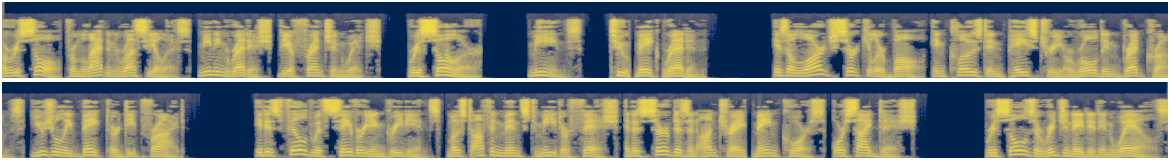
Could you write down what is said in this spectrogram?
A rissole from Latin russeolus, meaning reddish, via French in which «rissoler» means «to make redden», is a large circular ball, enclosed in pastry or rolled in breadcrumbs, usually baked or deep-fried. It is filled with savory ingredients, most often minced meat or fish, and is served as an entree, main course, or side dish. Rissoles originated in Wales.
